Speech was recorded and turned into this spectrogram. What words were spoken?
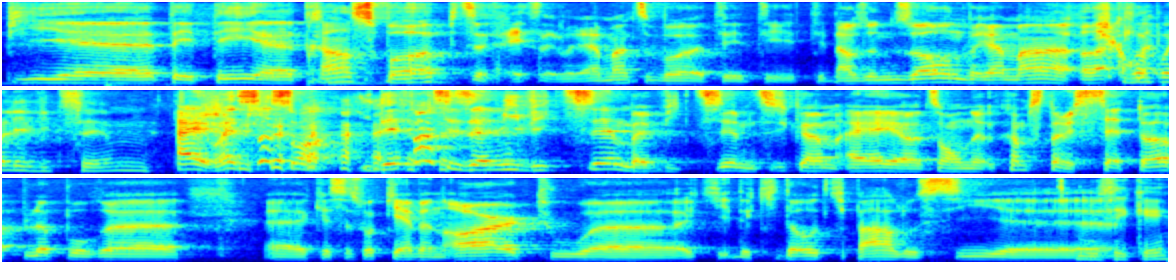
puis euh, été euh, transphobe. pis hey, c'est vraiment, tu vas. T'es, t'es- t'es dans une zone vraiment. hot, Je crois là. pas les victimes. Hey, ouais, ça, son- il défend ses amis victimes, ben, victimes, tu sais, comme, hey, euh, on a- comme c'est un setup, là, pour euh, euh, que ce soit Kevin Hart ou euh, qui, de qui d'autre qui parle aussi. euh, Louis C.K.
